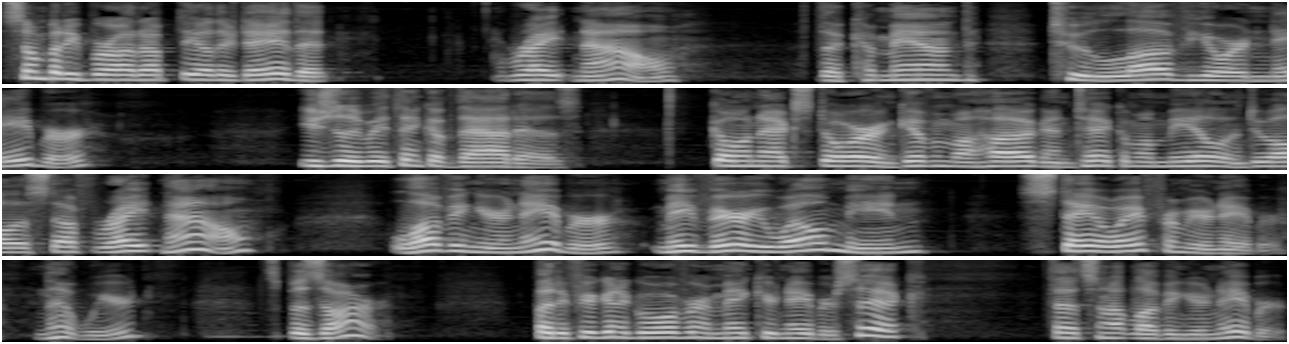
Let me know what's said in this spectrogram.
Somebody brought up the other day that right now, the command to love your neighbor, usually we think of that as go next door and give them a hug and take them a meal and do all this stuff. Right now, loving your neighbor may very well mean stay away from your neighbor. Isn't that weird? It's bizarre. But if you're going to go over and make your neighbor sick, that's not loving your neighbor.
